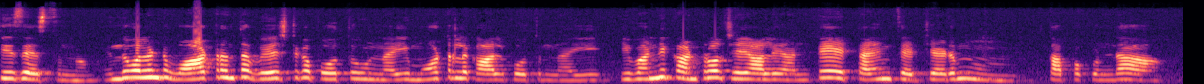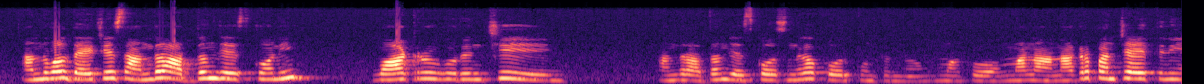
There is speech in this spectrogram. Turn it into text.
తీసేస్తున్నాం. ఎందువల్లంటే వాటర్ అంతా వేస్ట్గా పోతూ ఉన్నాయి మోటార్లు కాలిపోతున్నాయి. ఇవన్నీ కంట్రోల్ చేయాలి అంటే టైం సెట్ చేయడం తప్పకుండా. అందువల్ల దయచేసి అందరూ అర్థం చేసుకొని వాటర్ గురించి అందరూ అర్థం చేసుకోవాల్సిందిగా కోరుకుంటున్నాం. మాకు మన నగర పంచాయతీని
